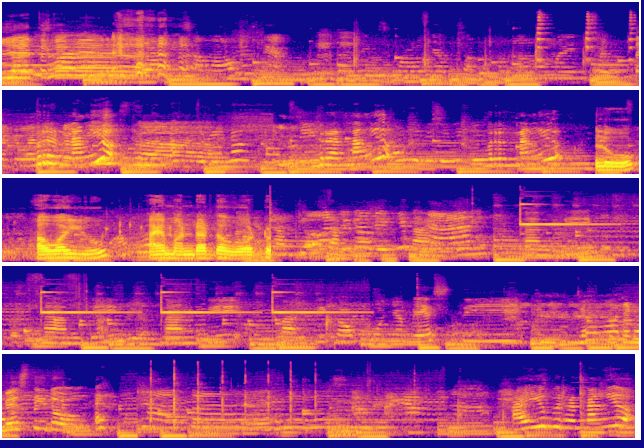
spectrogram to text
Iya itu kamera. Berenang yuk. Berenang. Berenang yuk. Berenang Hello, how are you? I am under the water. nanti nanti nanti nanti nanti kamu punya bestie jangan Bukan bestie dong. eh ayo berenang yuk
